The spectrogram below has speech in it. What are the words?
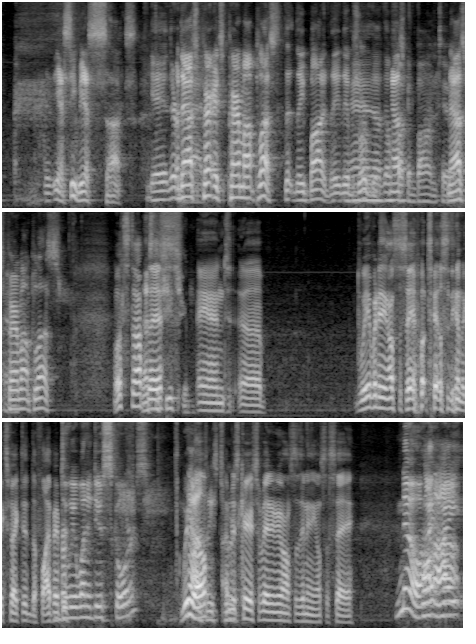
Yeah, CBS sucks. Yeah, they're But now it's. Par- it's Paramount Plus. That they bought it. They they Yeah, absorbed they'll, it. they'll Now it's, fucking bomb too. now it's Yeah. Paramount Plus. Let's stop That's this. future. And uh, do we have anything else to say about Tales of the Unexpected, the flypaper? Do we want to do scores? we Yeah, will. so. I'm just curious if anyone else has anything else to say. No, Well, I, uh, I.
